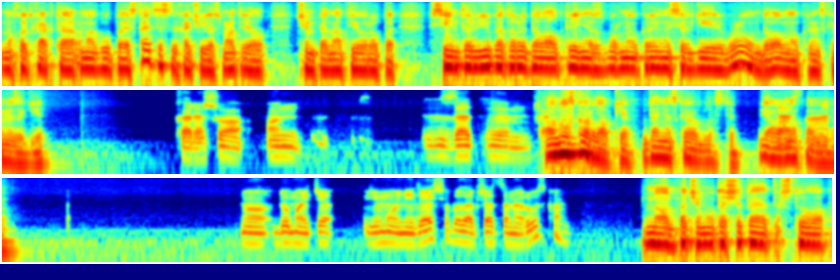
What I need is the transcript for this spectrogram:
ну, хоть как-то могу поискать, если хочу, я смотрел чемпионат Европы. Все интервью, которые давал тренер сборной Украины Сергей Ребров, он давал на украинском языке. Хорошо, он за, эм, как- Он из Горловки, Донецкой области. Я вам Я напомню. но думаете, ему не легче было общаться на русском? Но он почему-то считает, что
